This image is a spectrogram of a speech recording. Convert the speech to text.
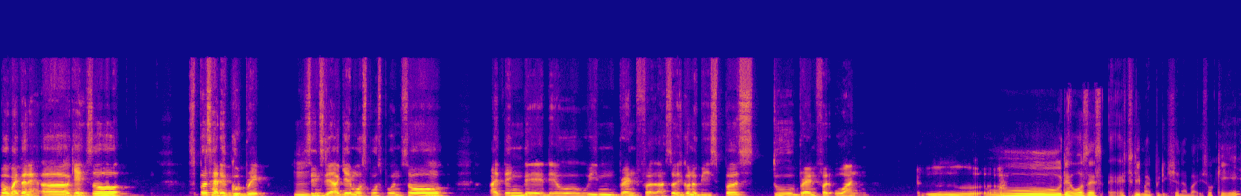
Oh, my turn. Eh? Uh, okay, so Spurs had a good break Mm. since their game was postponed. So I think they, they will win Brentford. lah. So it's gonna be Spurs two, Brentford one. Ooh. Ooh, that was actually my prediction, ah, but it's okay.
